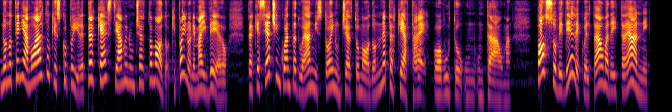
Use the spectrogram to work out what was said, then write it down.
non otteniamo altro che scoprire perché stiamo in un certo modo, che poi non è mai vero, perché se a 52 anni sto in un certo modo non è perché a 3 ho avuto un, un trauma. Posso vedere quel trauma dei tre anni,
